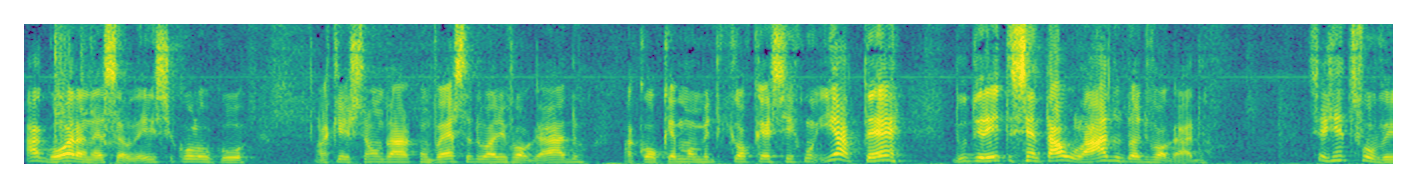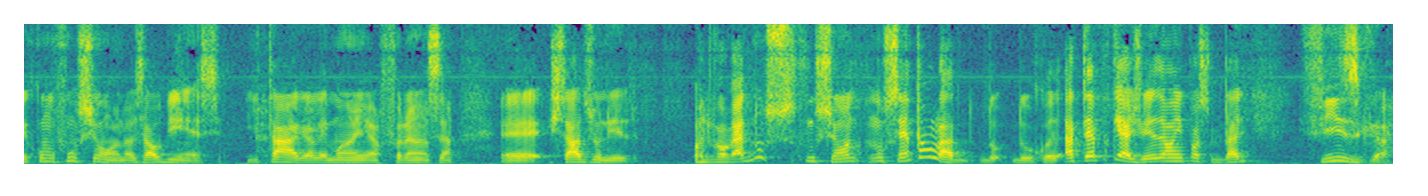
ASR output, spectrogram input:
Agora, nessa lei, se colocou a questão da conversa do advogado a qualquer momento, em qualquer circunstância, e até do direito de sentar ao lado do advogado. Se a gente for ver como funcionam as audiências, Itália, Alemanha, França, eh, Estados Unidos, o advogado não funciona, não senta ao lado do, do até porque às vezes é uma impossibilidade física.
